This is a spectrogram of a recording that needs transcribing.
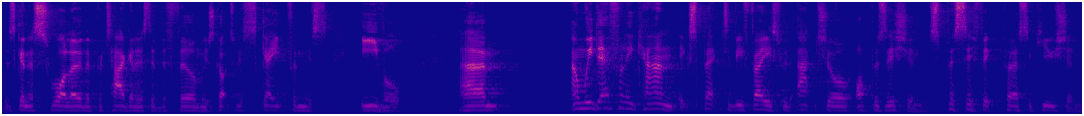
that's going to swallow the protagonist of the film who's got to escape from this evil. Um, and we definitely can expect to be faced with actual opposition, specific persecution.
